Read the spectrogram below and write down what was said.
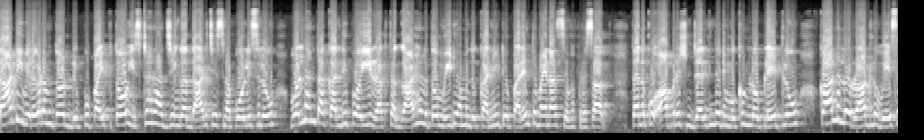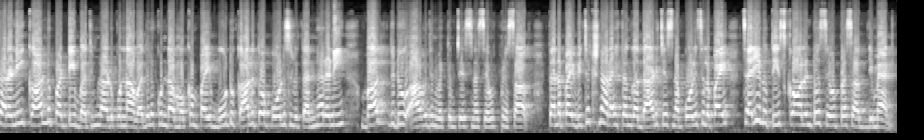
లాఠీ విరగడంతో డ్రిప్పు పైపుతో ఇష్టారాజ్యంగా దాడి చేసిన పోలీసులు ఒళ్ళంతా కందిపోయి రక్త గాయాలతో మీడియా ముందు కన్నీటి పర్యంతమైన శివప్రసాద్. తనకు ఆపరేషన్ జరిగిందని ముఖంలో ప్లేట్లు కాళ్ళలో రాడ్లు వేశారని కాళ్ళు పట్టి బతిమలాడుకున్నా వదలకుండా ముఖంపై బూటు కాలుతో పోలీసులు తన్నారని బాధితుడు ఆవేదన వ్యక్తం చేసిన శివప్రసాద్. తనపై విచక్షణారహితంగా దాడి చేసిన పోలీసులపై చర్యలు తీసుకోవాలంటూ శివప్రసాద్ డిమాండ్.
